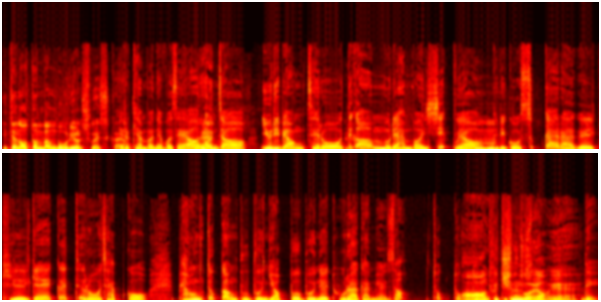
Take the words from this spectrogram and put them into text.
이때는 어떤 방법으로 열 수가 있을까요? 이렇게 한번 해 보세요. 네. 먼저 유리병 채로 뜨거운 물에 한번 씻고요. 음. 그리고 숟가락을 길게 끝으로 잡고 병 뚜껑 부분 옆 부분을 돌아가면서 톡톡톡 아, 그 치는 거예요. 예. 네.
